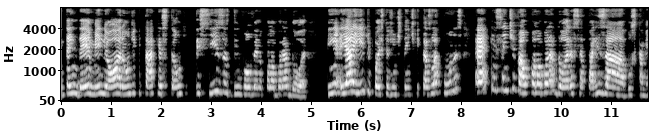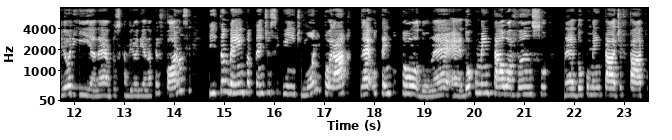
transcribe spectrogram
Entender melhor onde que está a questão que precisa desenvolver no colaborador. E, e, aí, depois que a gente identifica as lacunas, é incentivar o colaborador a se atualizar, buscar melhoria, né? Buscar melhoria na performance e também é importante o seguinte, monitorar né, o tempo todo, né, é, documentar o avanço, né, documentar de fato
